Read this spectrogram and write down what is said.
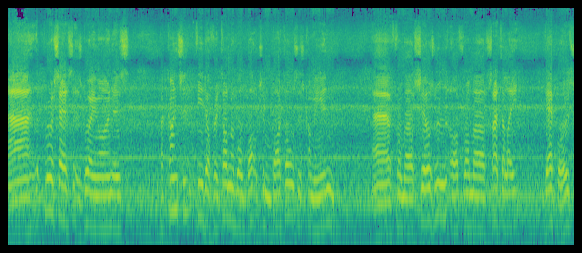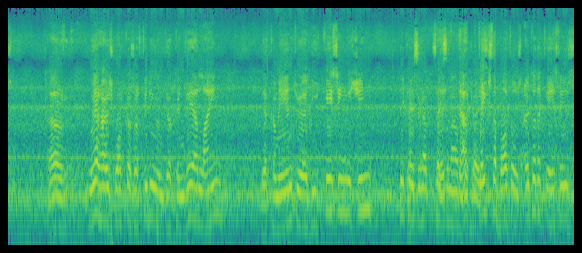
Uh, the process that is going on is A constant feed of returnable box and bottles is coming in uh, from our salesmen or from our satellite depots. Our warehouse workers are feeding them to a conveyor line. They're coming into a decasing machine. Decasing up takes them out that of the case. takes the bottles out of the cases.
